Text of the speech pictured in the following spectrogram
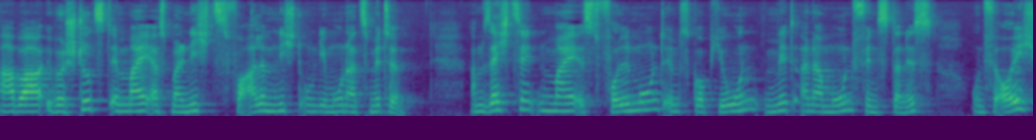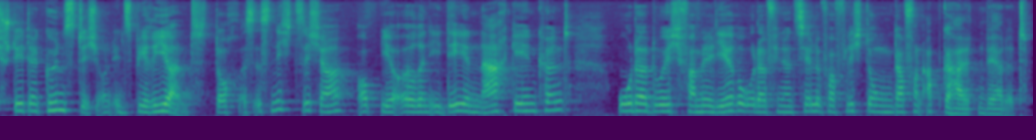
Aber überstürzt im Mai erstmal nichts, vor allem nicht um die Monatsmitte. Am 16. Mai ist Vollmond im Skorpion mit einer Mondfinsternis und für euch steht er günstig und inspirierend. Doch es ist nicht sicher, ob ihr euren Ideen nachgehen könnt oder durch familiäre oder finanzielle Verpflichtungen davon abgehalten werdet.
